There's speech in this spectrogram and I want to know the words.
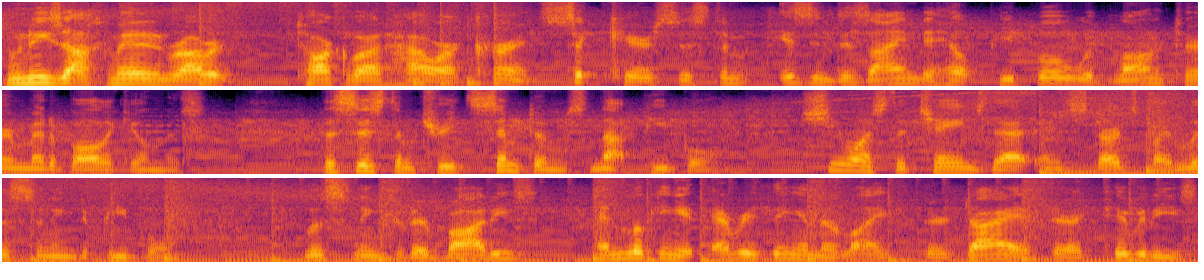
Muniz Ahmed and Robert talk about how our current sick care system isn't designed to help people with long term metabolic illness. The system treats symptoms, not people. She wants to change that, and starts by listening to people, listening to their bodies, and looking at everything in their life, their diet, their activities,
